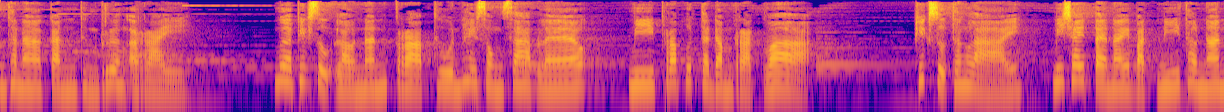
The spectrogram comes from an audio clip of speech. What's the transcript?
นทนากันถึงเรื่องอะไร เมื่อภิกษุเหล่านั้นกราบทูลให้ทรงทราบแล้ว มีพระพุทธดำรัสว่า ภิกษุทั้งหลายมิใช่แต่ในบัดนี้เท่านั้น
